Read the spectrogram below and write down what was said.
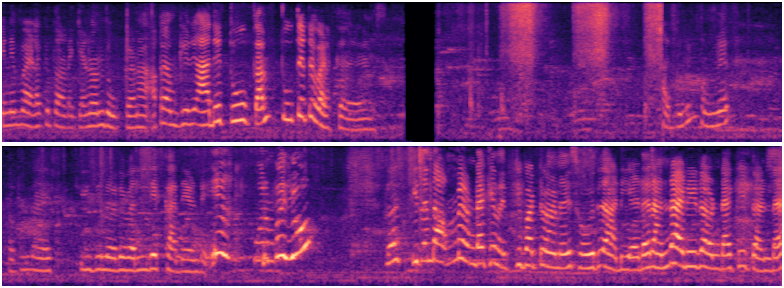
ഇനി വിളക്ക് തുടയ്ക്കണം തൂക്കണം. അപ്പൊ നമുക്ക് ഇനി ആദ്യം തൂക്കാം. തൂത്തിട്ട് വിളക്ക്. അതിന് അപ്പം ഇതിനൊരു വലിയ കഥയുണ്ട്. Guys, ഇതെന്റെ അമ്മ ഉണ്ടാക്കിയ നെറ്റിപ്പട്ടുമാണ്. ഒരു അടിയുടെ രണ്ട് അടിയുടെ ഉണ്ടാക്കിയിട്ടുണ്ട്.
